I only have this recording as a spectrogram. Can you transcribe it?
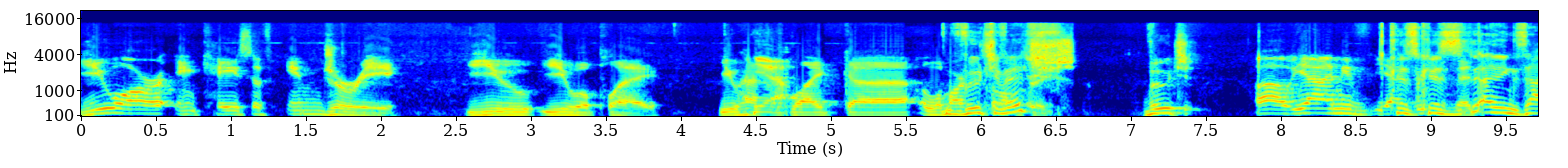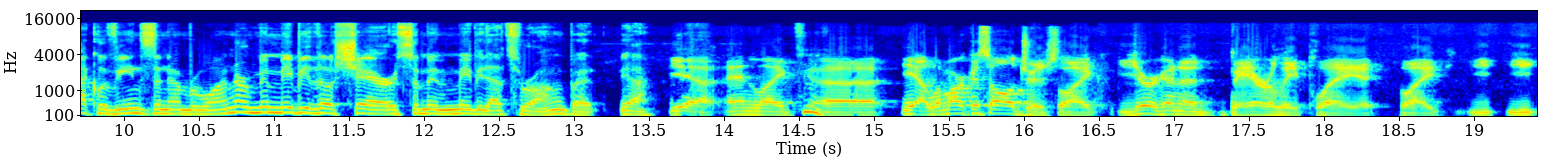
you are in case of injury, you you will play. You have Yeah. like uh, LaMarcus Vucevic? Aldridge. Vuce. Oh yeah, I mean yeah, Because because I think Zach LaVine's the number one, or maybe they'll share. So maybe, maybe that's wrong, but yeah. Yeah, and like, uh, yeah, LaMarcus Aldridge, like, you're gonna barely play it. Like, y- y-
